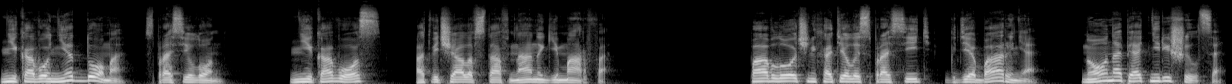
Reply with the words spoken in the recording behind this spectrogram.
«Никого нет дома?» — спросил он. «Никого-с», отвечала, встав на ноги Марфа. Павлу очень хотелось спросить, где барыня, но он опять не решился.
